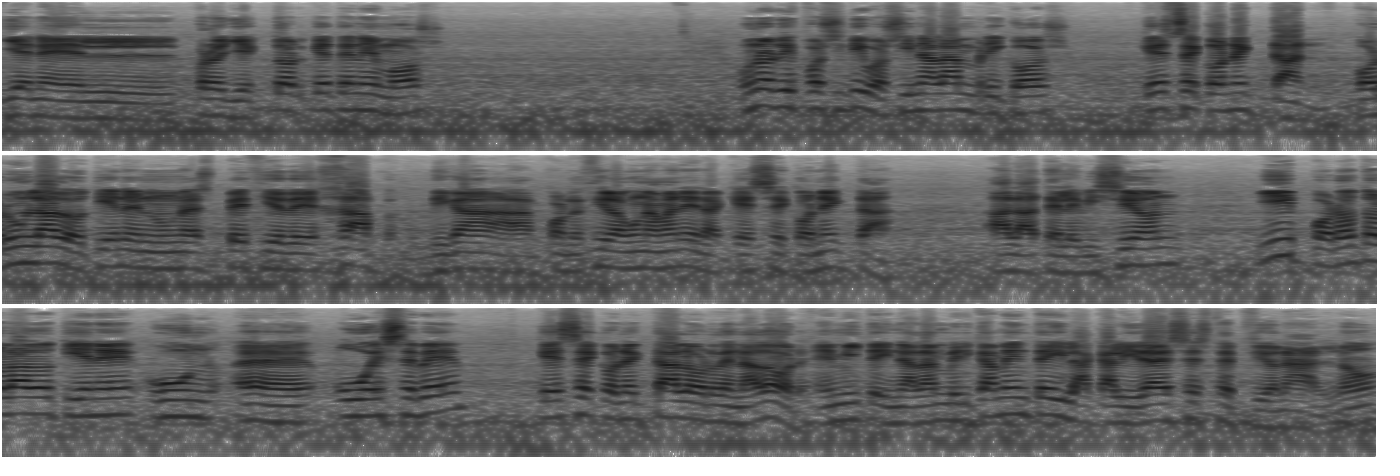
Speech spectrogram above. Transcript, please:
y en el proyector que tenemos, unos dispositivos inalámbricos que se conectan, por un lado tienen una especie de hub, diga, por decirlo de alguna manera, que se conecta a la televisión y por otro lado tiene un eh, USB que se conecta al ordenador, emite inalámbricamente y la calidad es excepcional, ¿no?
